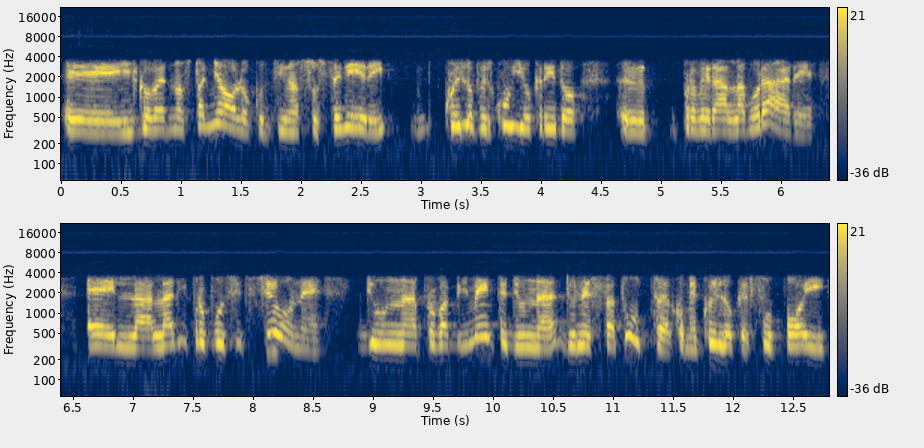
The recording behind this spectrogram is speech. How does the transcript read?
Eh, il governo spagnolo continua a sostenere. Quello per cui io credo eh, proverà a lavorare è la, la riproposizione di un, probabilmente di un, di un estatut come quello che fu poi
